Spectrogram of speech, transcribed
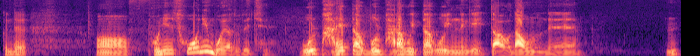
근데 어 본인 소원이 뭐야 도대체? 뭘 바랬다고 뭘 바라고 있다고 있는 게 있다고 나오는데, 응?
